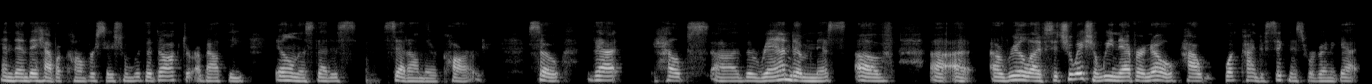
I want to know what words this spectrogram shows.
And then they have a conversation with the doctor about the illness that is set on their card. So that helps uh, the randomness of uh, a, a real life situation. We never know how what kind of sickness we're going to get.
